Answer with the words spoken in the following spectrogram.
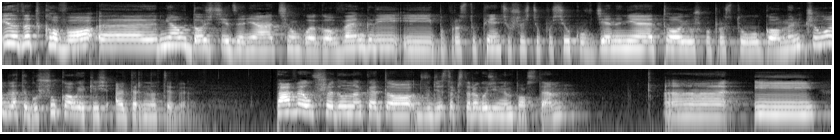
I dodatkowo e, miał dość jedzenia ciągłego węgli i po prostu 5-6 posiłków dziennie to już po prostu go męczyło, dlatego szukał jakiejś alternatywy. Paweł wszedł na keto 24-godzinnym postem e, i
